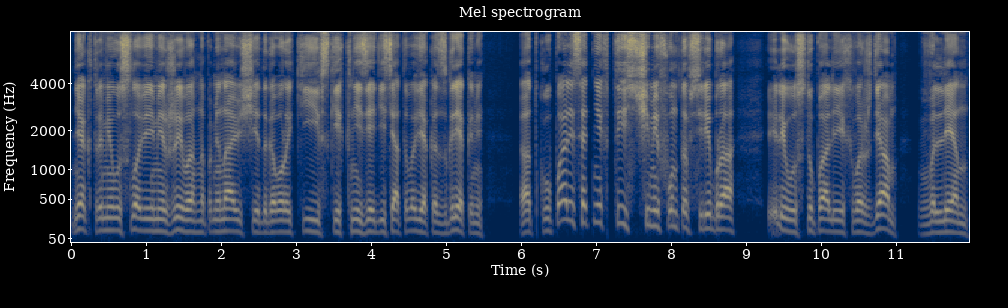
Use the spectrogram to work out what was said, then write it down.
некоторыми условиями живо напоминающие договоры киевских князей X века с греками, откупались от них тысячами фунтов серебра или уступали их вождям в лен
